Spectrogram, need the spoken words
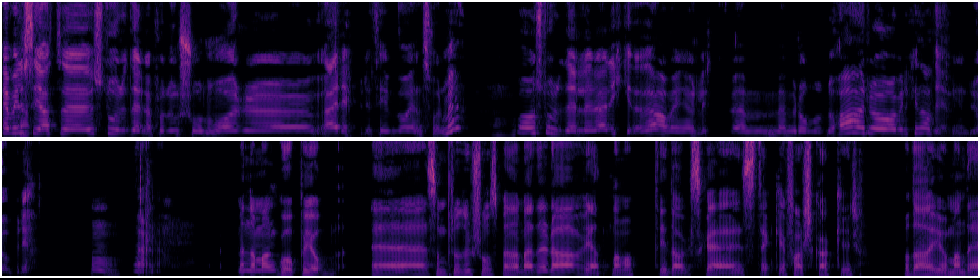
Jeg vil ja. si at uh, store deler av produksjonen vår uh, er repetitiv og ensformig. Mm. Og store deler er ikke det. Det avhenger av litt hvem, hvem rolle du har, og hvilken avdeling du jobber i. Mm. Men når man går på jobb eh, som produksjonsmedarbeider, da vet man at i dag skal jeg steke farskaker. Og da gjør man det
